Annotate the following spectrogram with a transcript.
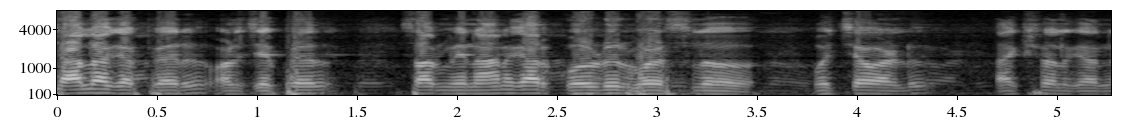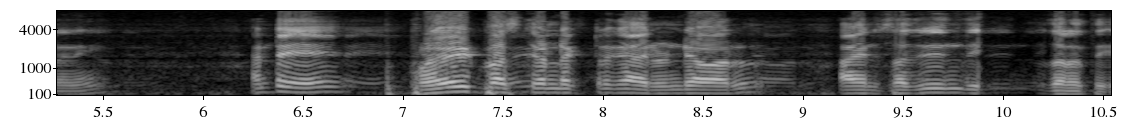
షాలో కప్పారు వాళ్ళు చెప్పారు. సార్ మీ నాన్నగారు కోరిడూర్ బస్సులో వచ్చేవాళ్ళు యాక్చువల్గానని అంటే ప్రైవేట్ బస్ కండక్టర్గా ఆయన ఉండేవారు. ఆయన చదివింది తరగతి.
